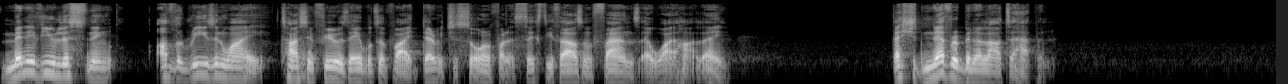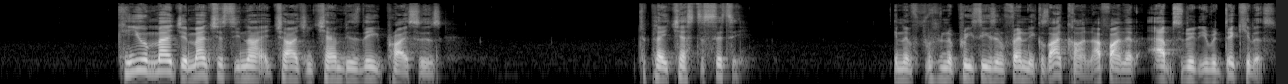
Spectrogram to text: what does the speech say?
many of you listening are the reason why Tyson Fury was able to fight Derek Chisora in front of 60,000 fans at White Hart Lane. That should never have been allowed to happen. Can you imagine Manchester United charging Champions League prices to play Chester City in a, in a preseason friendly? Because I can't. I find that absolutely ridiculous.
